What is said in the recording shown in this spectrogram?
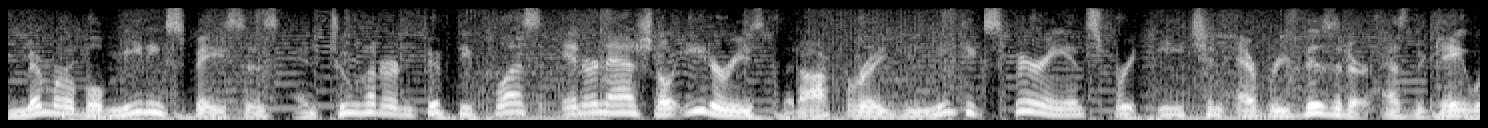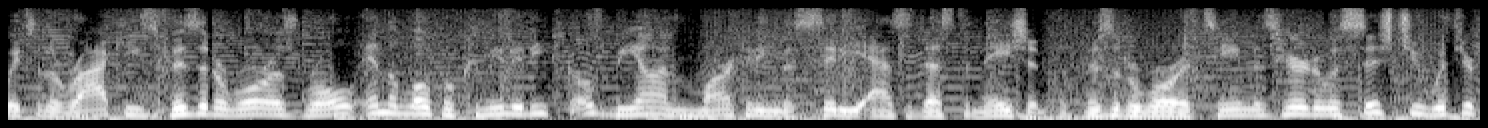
memorable meeting spaces, and 250 plus international eateries that offer a unique experience for each and every visitor. As the gateway to the Rockies, Visit Aurora's role in the local community goes beyond marketing the city as a destination. The Visit Aurora team is here to assist you with your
